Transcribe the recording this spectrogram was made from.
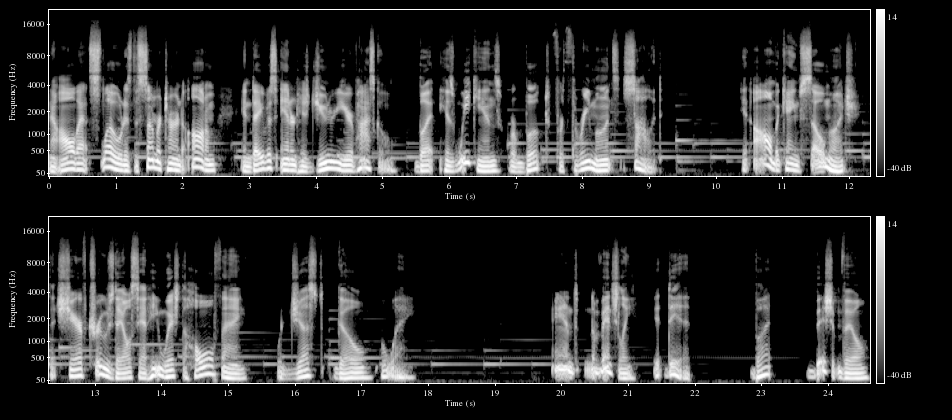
Now, all that slowed as the summer turned to autumn and Davis entered his junior year of high school, but his weekends were booked for three months solid. It all became so much that Sheriff Truesdale said he wished the whole thing would just go away. And eventually it did. But Bishopville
